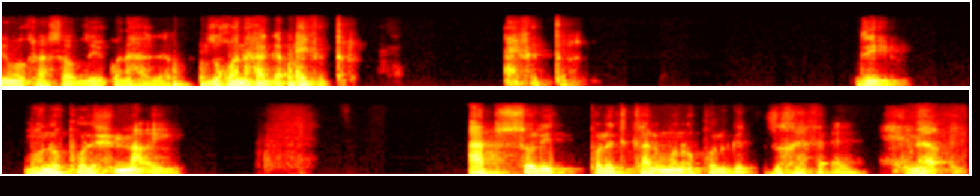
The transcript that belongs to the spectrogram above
ዲሞክራሲያዊ ዘይኮነ ሃገር ዝኾነ ሃገር ኣይፈጥርን። ኣይፈጥርን። እዚ እዩ ሞኖፖሊ ሕማቅ እዩ። ኣብሶሊት ፖለቲካል ሞኖፖል ግን ዝኸፍአ ሕማቅ እዩ።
